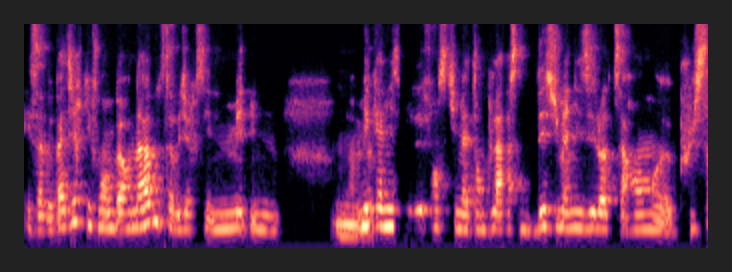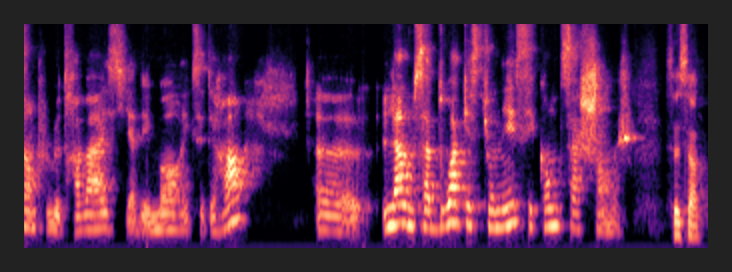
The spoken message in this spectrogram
et ça ne veut pas dire qu'ils font un burn-out, ça veut dire que c'est une un mm. mécanisme de défense qu'ils mettent en place, déshumaniser l'autre, ça rend euh, plus simple le travail s'il y a des morts, etc. Euh, là où ça doit questionner, c'est quand ça change. C'est ça.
